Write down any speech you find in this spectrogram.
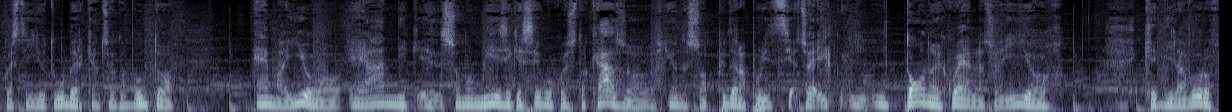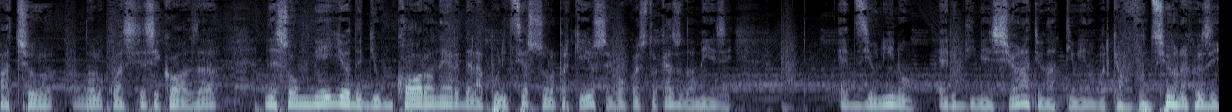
questi youtuber che a un certo punto eh ma io è anni che sono mesi che seguo questo caso io ne so più della polizia. Cioè il, il, il tono è quello cioè io che di lavoro faccio qualsiasi cosa ne so meglio di, un coroner della polizia solo perché io seguo questo caso da mesi. E zionino ridimensionati un attimino perché non funziona così.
